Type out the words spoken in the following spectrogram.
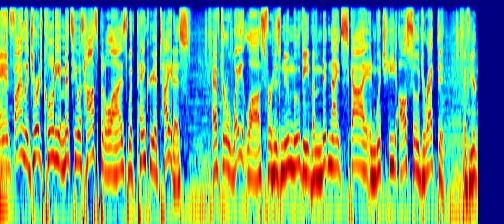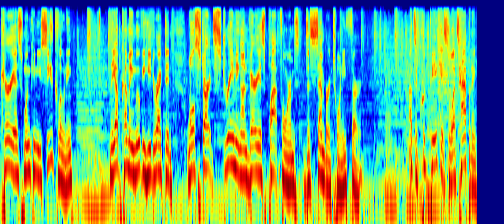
And finally, George Clooney admits he was hospitalized with pancreatitis after weight loss for his new movie, The Midnight Sky, in which he also directed. If you're curious, when can you see Clooney? The upcoming movie he directed will start streaming on various platforms December 23rd. That's a quick peek as to what's happening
